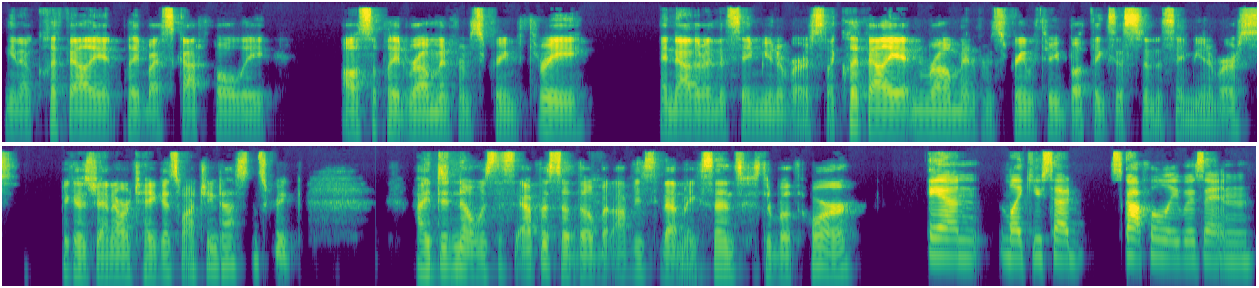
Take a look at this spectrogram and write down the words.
you know, Cliff Elliott, played by Scott Foley, also played Roman from Scream 3. And now they're in the same universe. Like Cliff Elliott and Roman from Scream 3 both exist in the same universe because Jenna Ortega is watching Dawson's Creek. I didn't know it was this episode though, but obviously that makes sense because they're both horror. And like you said, Scott Foley was in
